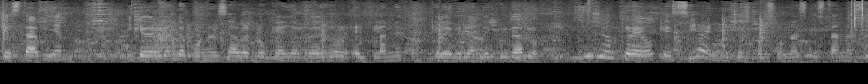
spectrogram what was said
que está bien y que deberían de ponerse a ver lo que hay alrededor, el planeta, que deberían de cuidarlo. Entonces yo creo que sí hay muchas personas que están así.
